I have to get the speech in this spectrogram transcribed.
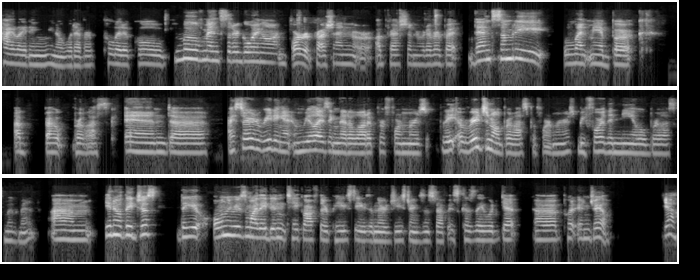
highlighting, you know, whatever political movements that are going on, or repression or oppression or whatever. But then somebody lent me a book about burlesque, and uh, I started reading it and realizing that a lot of performers, the original burlesque performers before the neo burlesque movement, um, you know, they just the only reason why they didn't take off their pasties and their g strings and stuff is because they would get uh, put in jail. Yeah.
